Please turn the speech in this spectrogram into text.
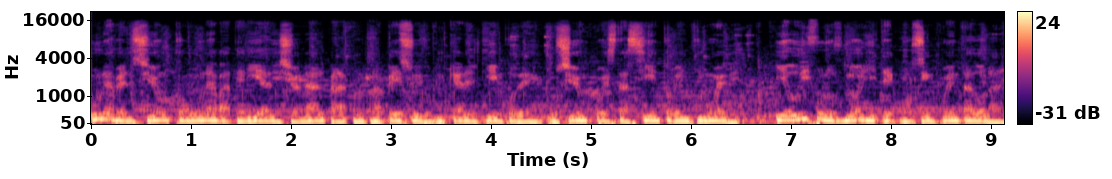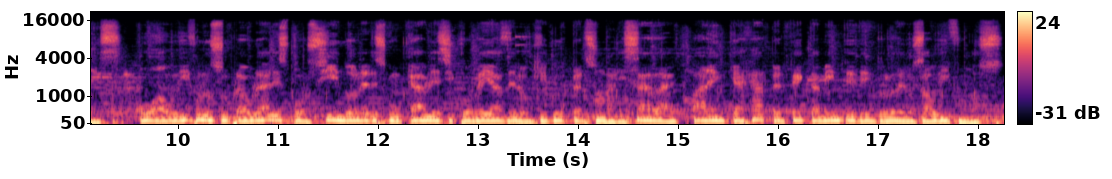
Una versión con una batería adicional para contrapeso y duplicar el tiempo de ejecución cuesta 129 y audífonos Logitech por 50 dólares o audífonos supraurales por 100 dólares con cables y correas de longitud personalizada para encajar perfectamente dentro de los audífonos.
